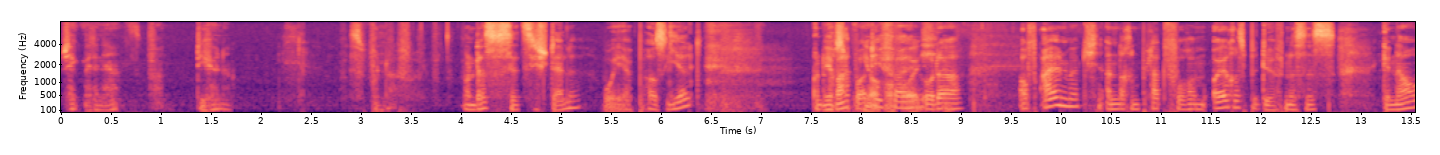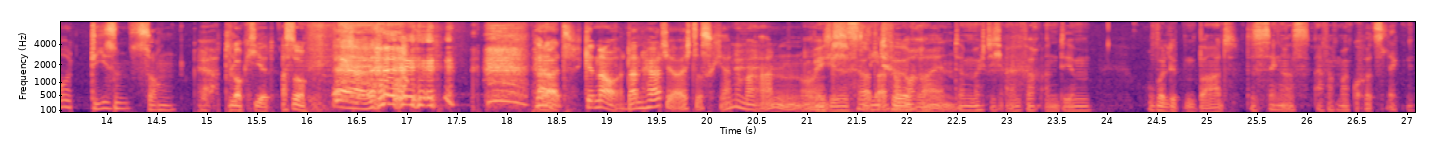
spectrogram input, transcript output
Schenk mir dein Herz von Die Hühner? Das ist wundervoll. Und das ist jetzt die Stelle, wo ihr pausiert und Wir auf auch auf Spotify euch. oder auf allen möglichen anderen Plattformen eures Bedürfnisses genau diesen Song hört. Blockiert. Achso, Hört, genau. Dann hört ihr euch das gerne mal an und wenn ich dieses hört Lied höre, dann möchte ich einfach an dem Oberlippenbart des Sängers einfach mal kurz lecken.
